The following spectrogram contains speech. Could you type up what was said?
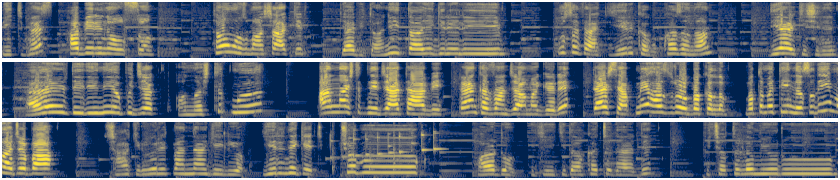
bitmez haberin olsun. Tamam o zaman Şakir. Gel bir tane iddiaya girelim. Bu seferki yeri kapıp kazanan diğer kişinin her dediğini yapacak. Anlaştık mı? Anlaştık Necati abi. Ben kazanacağıma göre ders yapmaya hazır ol bakalım. Matematiğin nasıl değil mi acaba? Şakir öğretmenler geliyor. Yerine geç. Çabuk. Pardon. 2 2 daha kaç ederdi? Hiç hatırlamıyorum.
